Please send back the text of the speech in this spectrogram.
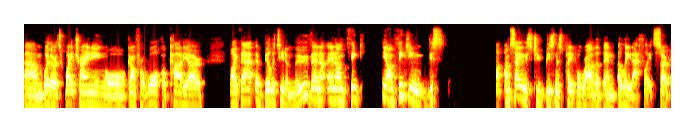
um, whether it's weight training or going for a walk or cardio like that ability to move. And, and I'm think, you know, I'm thinking this, I'm saying this to business people rather than elite athletes. So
